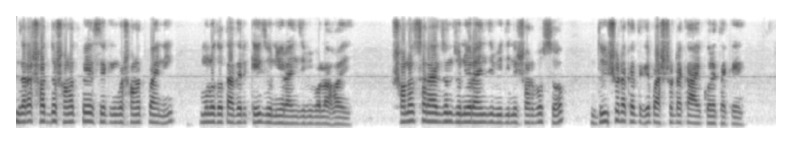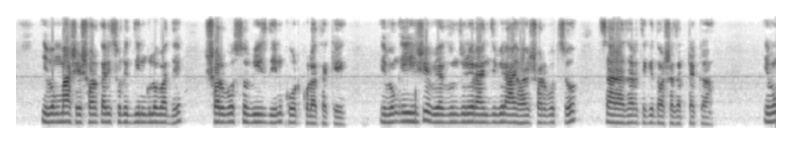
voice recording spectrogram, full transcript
যারা সদ্য সনদ পেয়েছে কিংবা সনদ পায়নি, মূলত তাদেরকেই জুনিয়র আইনজীবী বলা হয়। সনদ ছাড়া একজন জুনিয়র আইনজীবী দিনে সর্বোচ্চ দুইশো টাকা থেকে পাঁচশো টাকা আয় করে থাকে এবং মাসে সরকারি ছুটির দিনগুলো বাদে সর্বোচ্চ বিশ দিন কোর্ট খোলা থাকে এবং এই হিসেবে একজন জুনিয়র আইনজীবীর আয় হয় সর্বোচ্চ চার হাজার থেকে দশ হাজার টাকা। এবং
